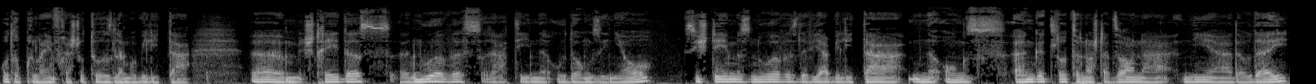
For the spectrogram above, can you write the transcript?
oder per la infrastruttura della mobilità. Um, Stredes, uh, nuoves ratine udongs igno, sistemes nuovas de viabilità na ons angetlota nostra zona nia daudei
